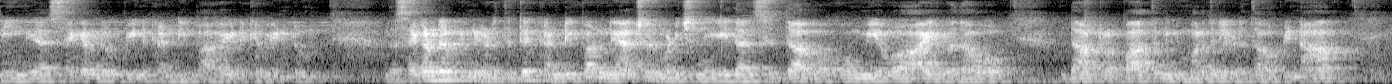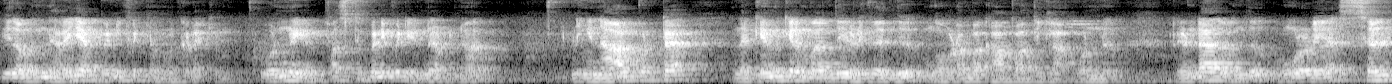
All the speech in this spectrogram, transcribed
நீங்கள் செகண்ட் ஒப்பீனியன் கண்டிப்பாக எடுக்க வேண்டும். இந்த செகண்ட் ஒப்பீனியன் எடுத்துகிட்டு கண்டிப்பாக நேச்சுரல் மெடிசன் ஏதாவது சித்தாவோ ஹோமியோவோ ஆயுர்வேதாவோ டாக்டரை பார்த்து நீங்கள் மருந்துகள் எடுத்தோம் அப்படின்னா இதில் வந்து நிறைய பெனிஃபிட் நமக்கு கிடைக்கும். ஒன்று ஃபஸ்ட்டு பெனிஃபிட் என்ன அப்படின்னா நீங்கள் நாள்பட்ட அந்த கெமிக்கல் மருந்து எடுக்கிறது உங்கள் உடம்பை காப்பாற்றிக்கலாம் ஒன்று ரெண்டாவது வந்து உங்களுடைய செல்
